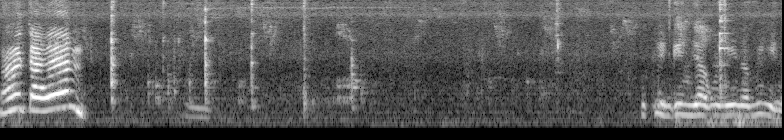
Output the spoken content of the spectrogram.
มาจ่าเอ็ม กินกินเยอะวันนี้เราไม่หิว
